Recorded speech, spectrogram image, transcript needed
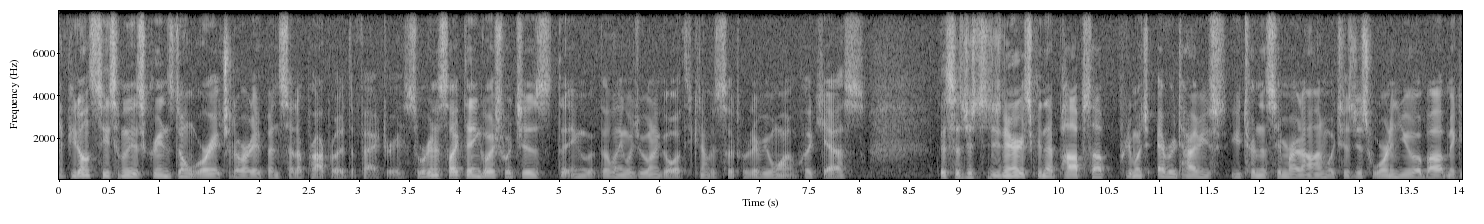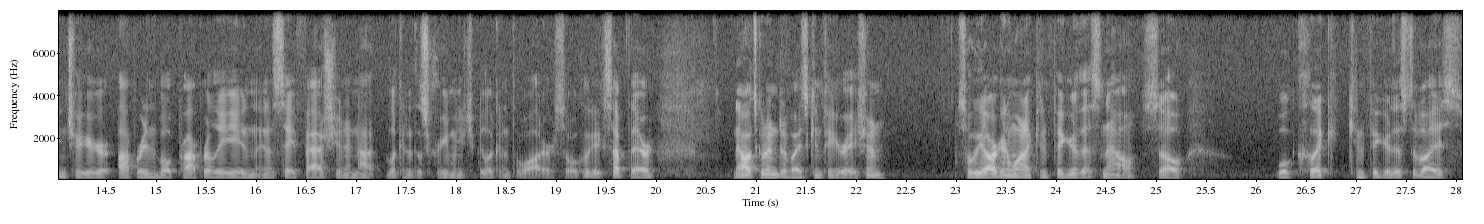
if you don't see some of these screens, don't worry, it should already have been set up properly at the factory. So we're going to select English, which is the, the language we want to go with. You can always select whatever you want, click yes. This is just a generic screen that pops up pretty much every time you, you turn the sim Simrad on, which is just warning you about making sure you're operating the boat properly and in a safe fashion and not looking at the screen when you should be looking at the water. So we'll click accept there. Now let's go into device configuration. So we are going to want to configure this now. So we'll click configure this device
